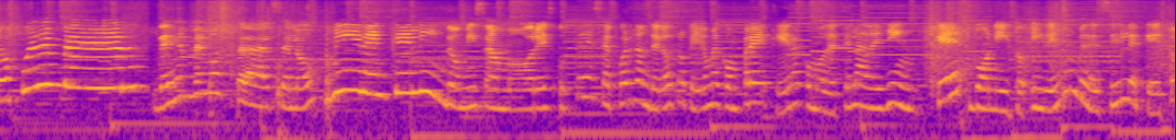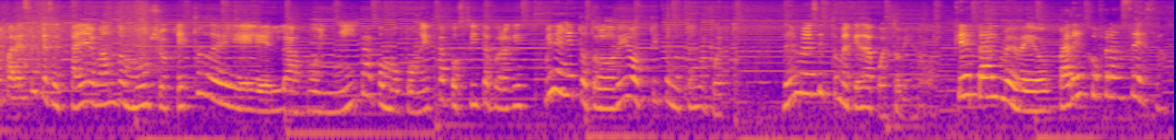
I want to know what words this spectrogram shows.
¿Lo pueden ver? Déjenme mostrárselo. Miren qué lindo, mis amores. Ustedes se acuerdan del otro que yo me compré, que era como de tela de jean. Qué bonito. Y déjenme decirles que esto parece que se está llevando mucho. Esto de las boñitas, como con esta cosita por aquí. Miren esto, todavía que lo tengo puesto. Déjenme ver si esto me queda puesto bien ahora. ¿Qué tal me veo? ¿Parezco francesa?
